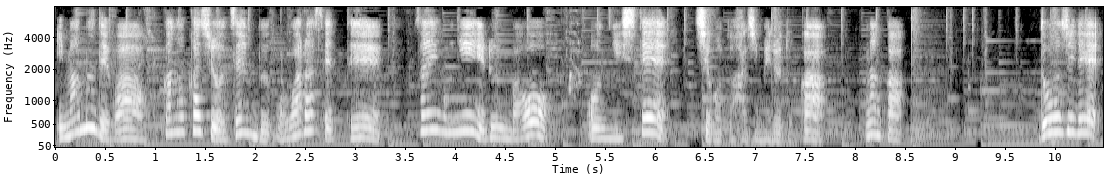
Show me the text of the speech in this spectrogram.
今までは他の家事を全部終わらせて、最後にルンバをオンにして仕事始めるとか、なんか同時で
